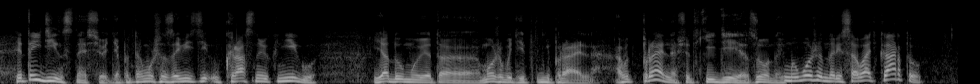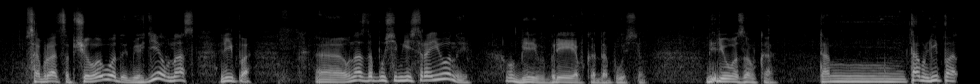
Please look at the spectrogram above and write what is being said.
– это единственное сегодня, потому что завести Красную книгу, я думаю, это может быть и неправильно. А вот правильно все-таки идея зоны. Мы можем нарисовать карту, собраться пчеловодами, где у нас липа. Э, у нас, допустим, есть районы, ну, Бреевка, допустим, Березовка. Там, там липа,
